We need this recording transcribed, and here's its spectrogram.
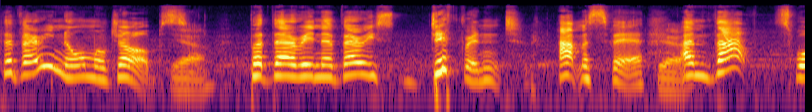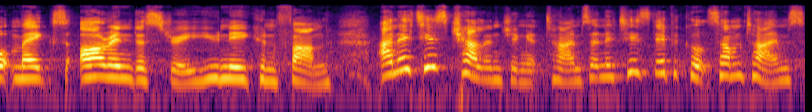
they're very normal jobs. Yeah. But they're in a very different atmosphere. Yeah. And that's what makes our industry unique and fun. And it is challenging at times and it is difficult sometimes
